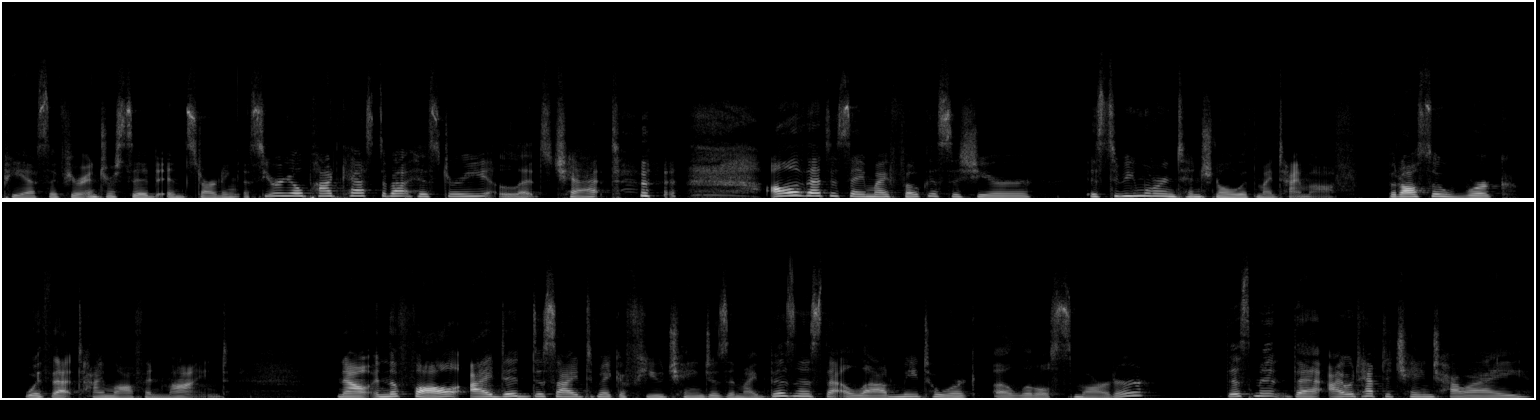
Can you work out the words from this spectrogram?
P.S. If you're interested in starting a serial podcast about history, let's chat. All of that to say, my focus this year is to be more intentional with my time off, but also work with that time off in mind. Now, in the fall, I did decide to make a few changes in my business that allowed me to work a little smarter. This meant that I would have to change how I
